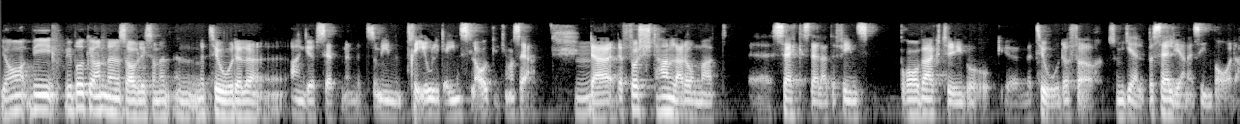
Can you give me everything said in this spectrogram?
Ja, vi, vi brukar använda oss av liksom en, en metod eller angreppssätt med, som in tre olika inslag kan man säga. Mm. Där det först handlar om att eh, säkerställa att det finns bra verktyg och, och eh, metoder för som hjälper säljarna i sin vardag.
